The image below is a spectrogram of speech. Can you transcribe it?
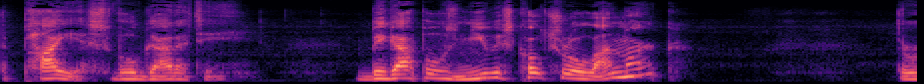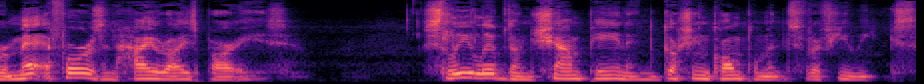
the pious vulgarity. Big Apple's newest cultural landmark? There were metaphors and high rise parties. Slay lived on champagne and gushing compliments for a few weeks.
